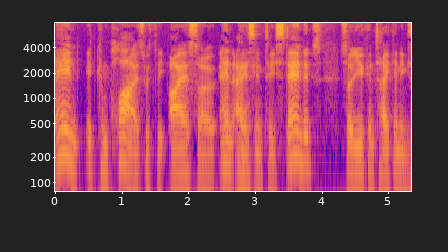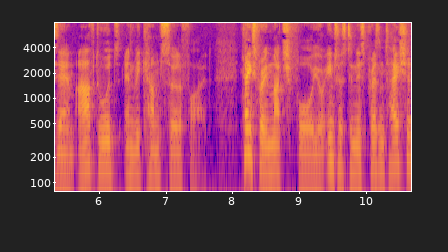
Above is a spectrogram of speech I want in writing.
and it complies with the ISO and ASNT standards so you can take an exam afterwards and become certified. Thanks very much for your interest in this presentation.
